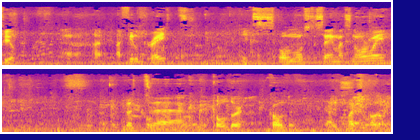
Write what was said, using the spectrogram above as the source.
Feel? uh, I, I feel great. It's almost the same as Norway, but uh, Colder. colder. Much colder.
